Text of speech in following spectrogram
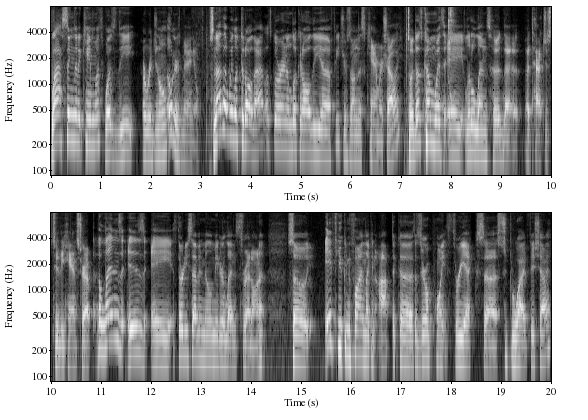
Last thing that it came with was the original owner's manual. So now that we looked at all that, let's go around and look at all the uh, features on this camera, shall we? So it does come with a little lens hood that attaches to the hand strap. The lens is a 37 millimeter lens thread on it. So if you can find like an Opteka 0.3x uh, super wide fisheye,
